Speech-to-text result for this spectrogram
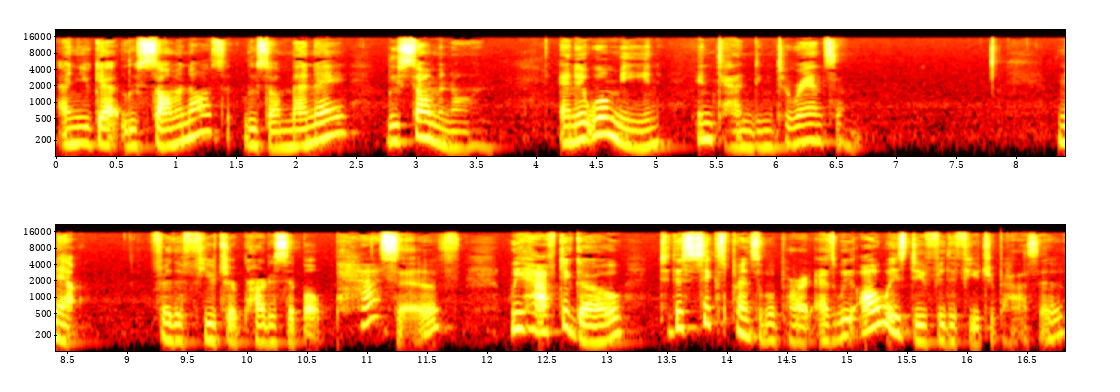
and you get lusamenos, lusamene, lusamenon. And it will mean intending to ransom. Now, for the future participle passive, we have to go to the sixth principal part, as we always do for the future passive.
